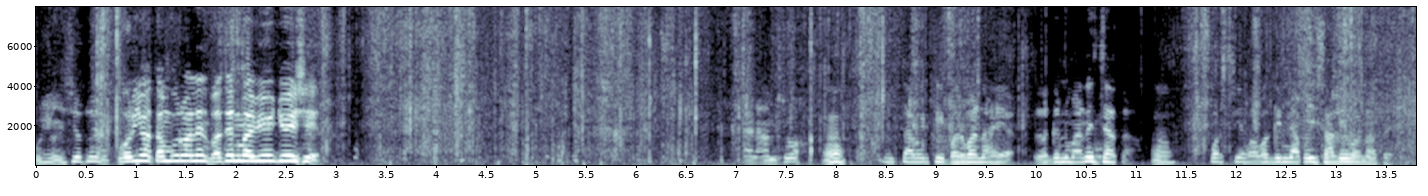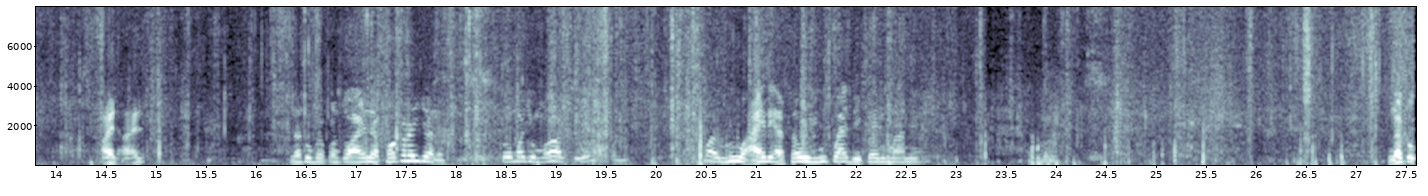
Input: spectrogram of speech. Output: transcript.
પૂરીઓ હશે જ નહીં ને? તંબુરો લઈને ભજનમાં વ્યુ ગયો છે. આમ જો હા? ઉતાવળથી ભરવાના હે લગ્નમાં નહીં જતા. હા? પર સેવા વગરના પૈસા લેવાના છે. હાલ હાલ. નટુભાઈ પણ તો આઈને પકડાઈ ગયા ને તો બાજુ મારશે આપણને. પણ હું હાર્યા સૌ ઉપાધિ કરી માને. નટુ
